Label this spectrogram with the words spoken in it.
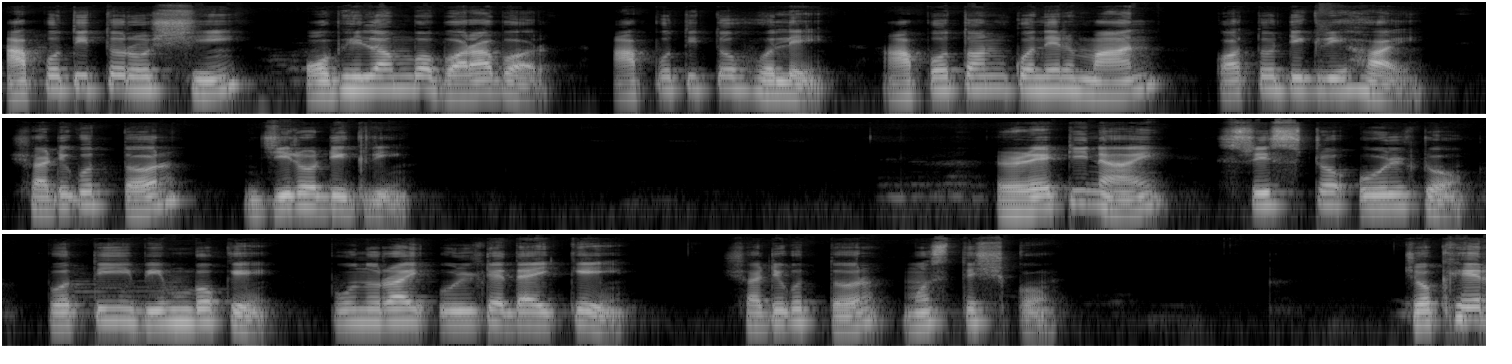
আপতিত রশ্মি অভিলম্ব বরাবর আপতিত হলে আপতন কোণের মান কত ডিগ্রি হয়? সঠিক উত্তর, জিরো ডিগ্রি। রেটিনায় সৃষ্ট উল্টো প্রতিবিম্বকে পুনরায় উল্টে দেয় কে? সঠিক উত্তর, মস্তিষ্ক। চোখের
